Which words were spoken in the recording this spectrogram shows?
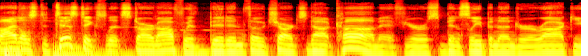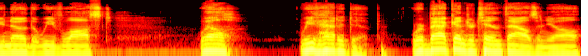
Vital statistics, let's start off with bitinfocharts.com. If you've been sleeping under a rock, you know that we've lost, well, we've had a dip. We're back under 10,000, y'all.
